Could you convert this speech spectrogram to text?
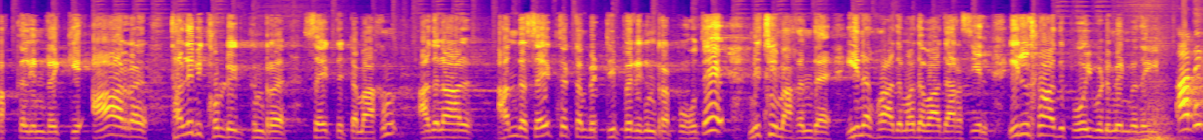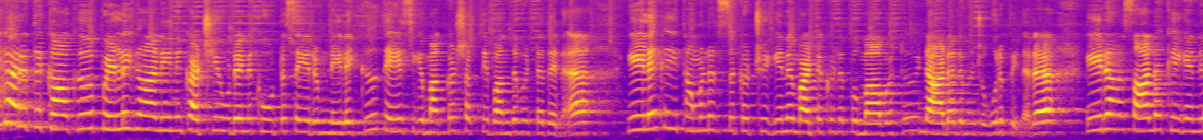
மக்கள் இன்றைக்கு ஆற தழுவி கொண்டிருக்கின்ற செயற்திட்டமாகும். அதனால் அந்த செயற்திட்டம் வெற்றி பெறுகின்ற போது நிச்சயமாக இந்த இனவாத மதவாத அரசியல் இல்லாது போய்விடும் என்பதை அதிகாரத்துக்காக பிள்ளையானின் கட்சியுடன் கூட்டு சேரும் நிலைக்கு தேசிய மக்கள் சக்தி வந்துவிட்டதென இலங்கை தமிழரசு கட்சியின் மட்டக்களப்பு மாவட்ட நாடாளுமன்ற உறுப்பினர் ஈரா சாணக்கியன்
